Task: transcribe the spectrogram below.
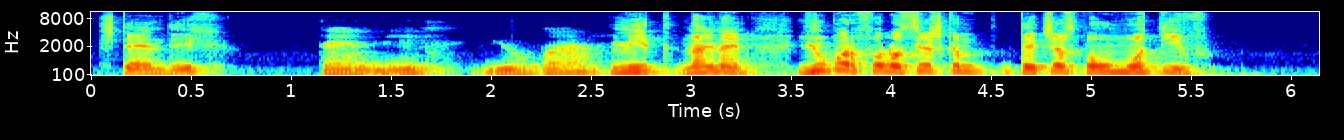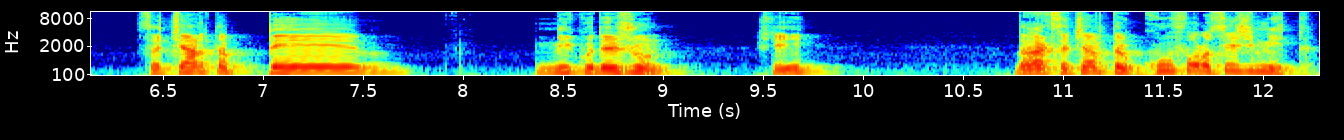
ständig, Ständig. Über. mit, nein, nein. Uber folosești când te ceri pe un motiv. Să ceartă pe micul dejun, știi? Dar dacă se ceartă cu, folosești mit.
